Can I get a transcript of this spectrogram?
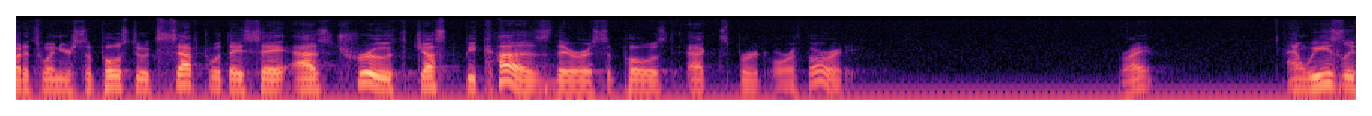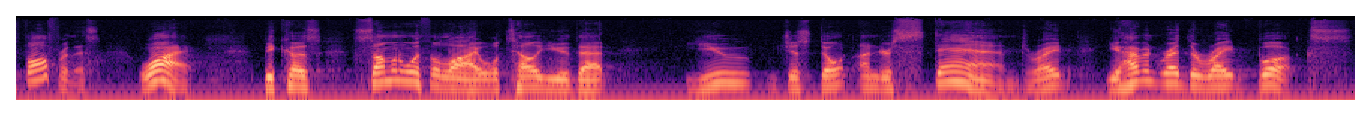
but it's when you're supposed to accept what they say as truth just because they're a supposed expert or authority. Right? And we easily fall for this. Why? Because someone with a lie will tell you that you just don't understand, right? You haven't read the right books.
